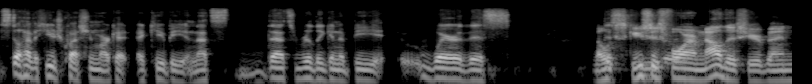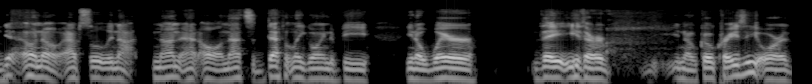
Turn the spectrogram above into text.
still have a huge question mark at, at QB, and that's that's really going to be where this. No This excuses year- for him now this year, Ben. Yeah. Oh no, absolutely not, none at all, and that's definitely going to be you know where they either you know go crazy or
